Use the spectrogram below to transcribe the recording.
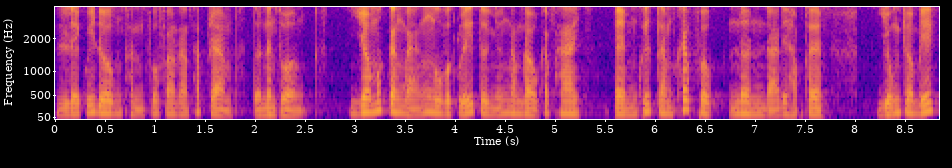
Lê Quý Đôn, thành phố Phan Rang Tháp Tràm, tỉnh Ninh Thuận. Do mất căn bản mua vật lý từ những năm đầu cấp 2, em quyết tâm khắc phục nên đã đi học thêm. Dũng cho biết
